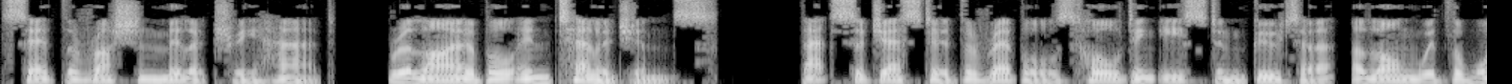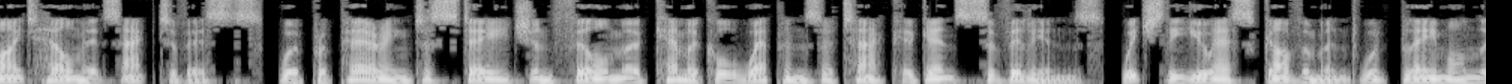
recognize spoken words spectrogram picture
said the Russian military had "...reliable intelligence." That suggested the rebels holding eastern Ghouta, along with the White Helmets activists, were preparing to stage and film a chemical weapons attack against civilians, which the U.S. government would blame on the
